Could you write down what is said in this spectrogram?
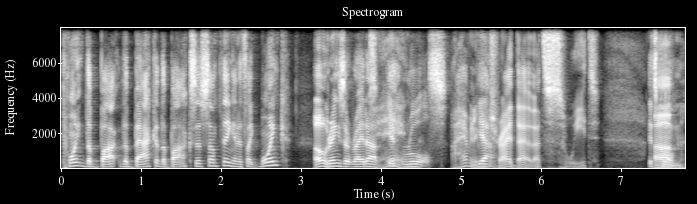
point the bo- the back of the box of something, and it's like boink, Oh, brings it right up. It rules. I haven't even Yeah. tried that. That's sweet. It's cool. Um,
